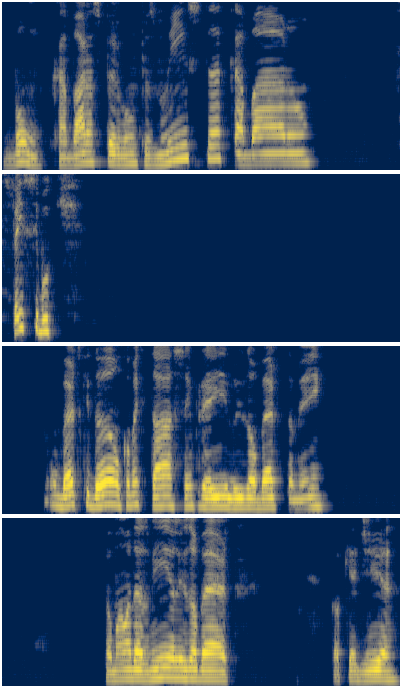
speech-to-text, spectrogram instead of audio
Bom, acabaram as perguntas no Insta, acabaram Facebook. Humberto Quidão, como é que tá? Sempre aí, Luiz Alberto também. Tomar uma das minhas, Luiz Alberto. Qualquer dia.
